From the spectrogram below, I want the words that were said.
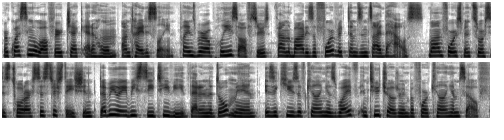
requesting a welfare check at a home on Titus Lane. Plainsboro police officers found the bodies of four victims inside the house. Law enforcement sources told our sister station, WABC TV, that an adult man is accused of killing his wife and two children before killing himself.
